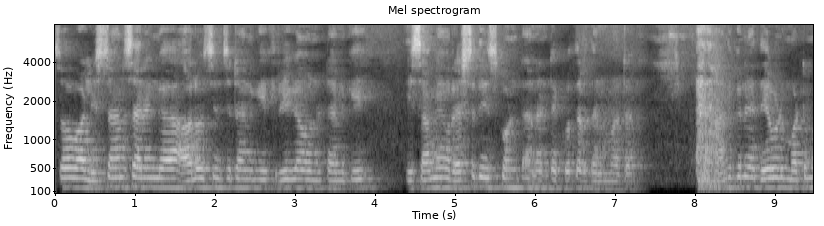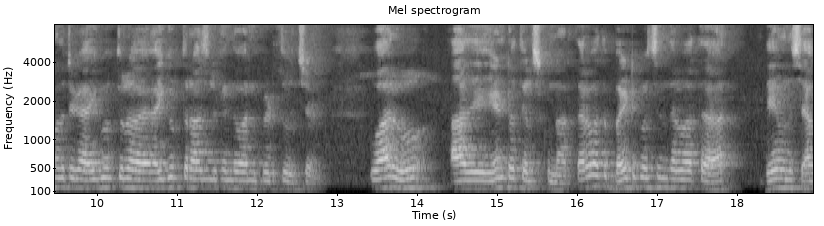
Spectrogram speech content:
సో వాళ్ళు ఇష్టానుసారంగా ఆలోచించడానికి ఫ్రీగా ఉండటానికి ఈ సమయం రెస్ట్ తీసుకుంటానంటే కుదరదనమాట అందుకనే దేవుడు మొట్టమొదటిగా ఐగుప్తుల ఐగుప్తు రాజుల కింద వారిని పెడుతూ వచ్చాడు. వారు అది ఏంటో తెలుసుకున్నారు. తర్వాత బయటకు వచ్చిన తర్వాత దేవుని సేవ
